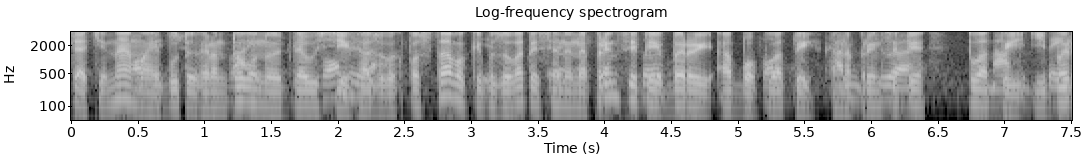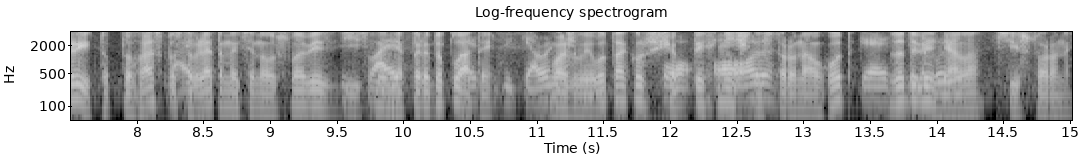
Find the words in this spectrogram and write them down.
Ця ціна має бути гарантованою для усіх газових поставок і базуватися не на принципі бери або плати, а на принципі плати і бери, тобто газ поставлятиметься на основі здійснення передоплати. Важливо також, щоб технічна сторона угод задовільняла всі сторони.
